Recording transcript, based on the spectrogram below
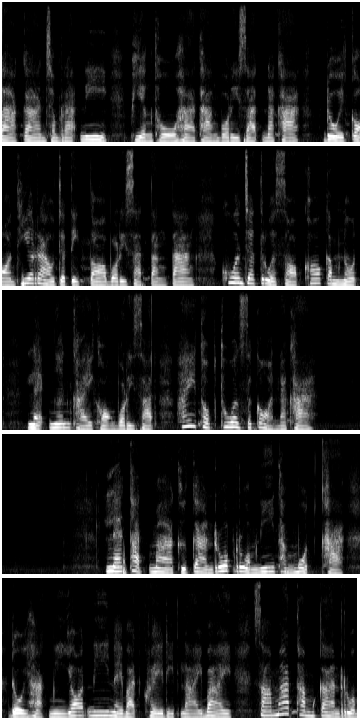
ลาการชำระหนี้เพียงโทรหาทางบริษัทนะคะ โดยก่อนที่เราจะติดต่อบริษัทต่างๆ ควรจะตรวจสอบข้อกำหนด และเงื่อนไขของบริษัทให้ทบทวนซะก่อนนะคะ และถัดมาคือการรวบรวมหนี้ทั้งหมดค่ะ โดยหากมียอดหนี้ในบัตรเครดิตหลายใบ สามารถทำการรวม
